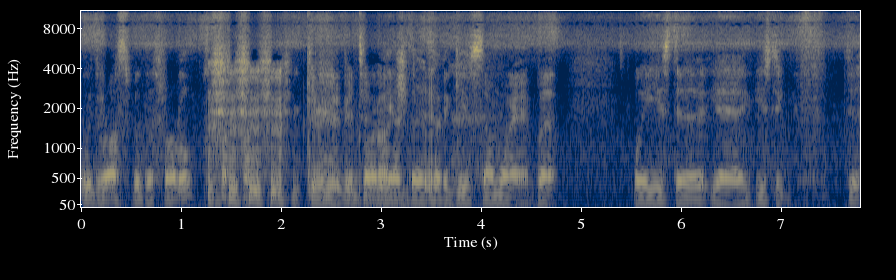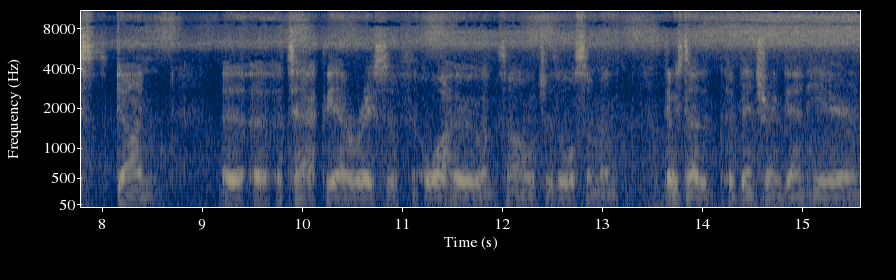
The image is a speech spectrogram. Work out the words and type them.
with Ross with the throttle. Giving it a bit too much. had to sort of give somewhere. But we used to, yeah, used to just go and uh, uh, attack the outer reefs of Oahu and so on, which was awesome. And then we started adventuring down here. And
